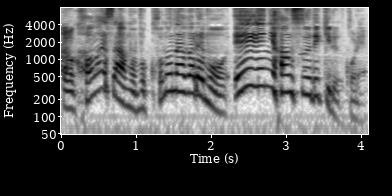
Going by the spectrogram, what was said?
でもこのさ、もう僕この流れも永遠に反数できる、これ。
